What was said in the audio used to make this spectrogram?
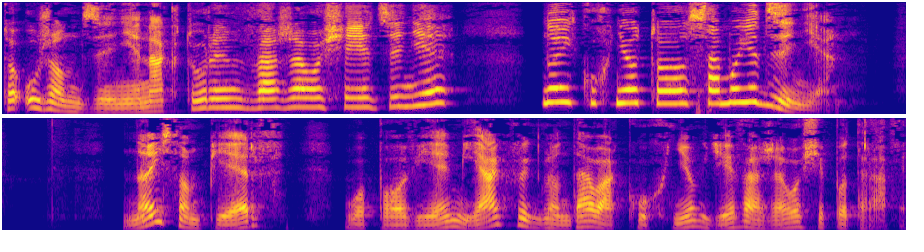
to urządzenie, na którym ważało się jedzenie. No i kuchnio to samo jedzenie. No i są pierw opowiem, jak wyglądała kuchnia, gdzie ważało się potrawy.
